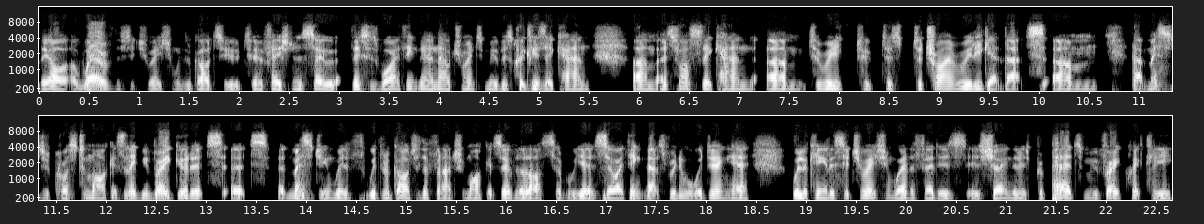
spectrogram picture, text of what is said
they are aware of the situation with regard to to inflation, and so this is why I think they're now trying to move as quickly as they can, um, as fast as they can, um, to really to, to to try and really get that um, that message across to markets. And they've been very good at, at, at messaging with, with regard to the financial markets over the last several years. So I think that's really what we're doing here. We're looking at a situation where the Fed is, is showing that it's prepared to move very quickly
